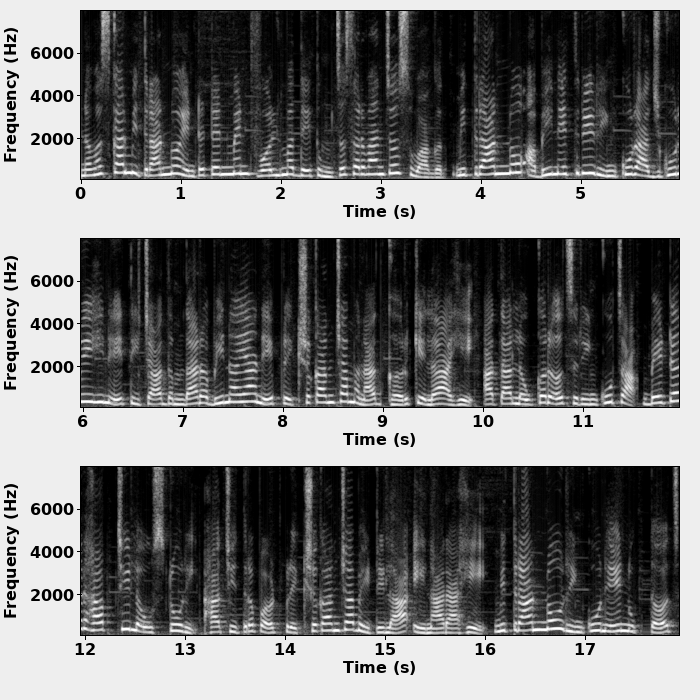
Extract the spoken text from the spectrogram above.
नमस्कार मित्रांनो एंटरटेनमेंट वर्ल्डमध्ये तुमचं सर्वांचं स्वागत. मित्रांनो अभिनेत्री रिंकू राजगुरी हिने तिच्या दमदार अभिनयाने प्रेक्षकांच्या मनात घर केलं आहे. आता लवकरच रिंकूचा बेटर हाफची लव्ह स्टोरी हा चित्रपट प्रेक्षकांच्या भेटीला येणार आहे. मित्रांनो रिंकूने नुकतंच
